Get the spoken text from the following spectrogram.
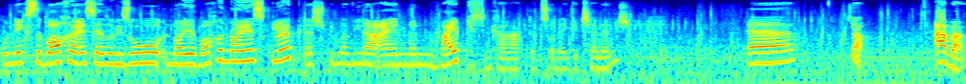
Und nächste Woche ist ja sowieso neue Woche, neues Glück. Da spielen wir wieder einen weiblichen Charakter zur Naked Challenge. Äh, ja. Aber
